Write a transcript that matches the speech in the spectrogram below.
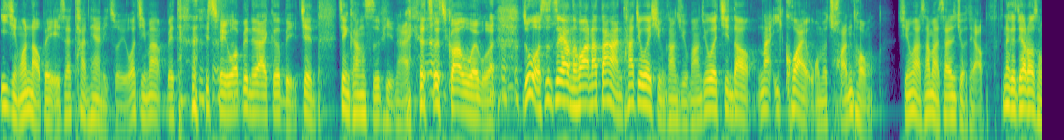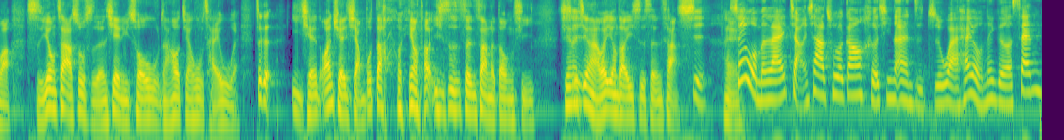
医警官老爸也在探下你嘴，我起码被探你嘴，我变得爱戈比健健康食品啊，这块会不会？如果是这样的话，那当然他就会循康循康就会进到那一块我们传统。刑法三百三十九条，那个叫做什么？使用诈术使人陷于错误，然后交付财物。哎，这个以前完全想不到会用到医师身上的东西，现在竟然会用到医师身上。是，所以我们来讲一下，除了刚刚核心的案子之外，还有那个三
